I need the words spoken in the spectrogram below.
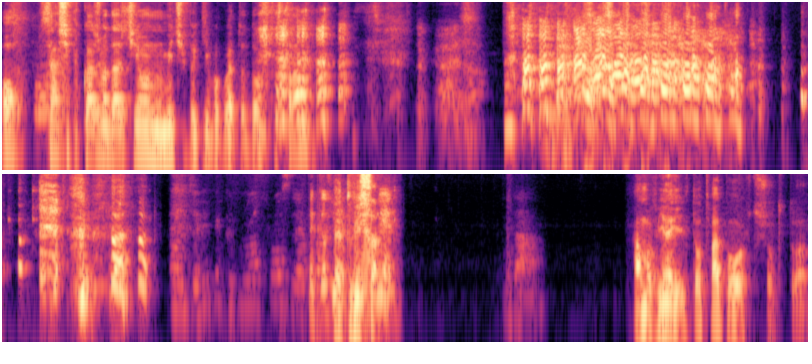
О, сега ще покажем даже, че има момиче в екипа, което е доста странно. Така е, да. Такъв е? Ето, виж са- е? Ама винаги ли то? Това е по-лошо, защото това...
